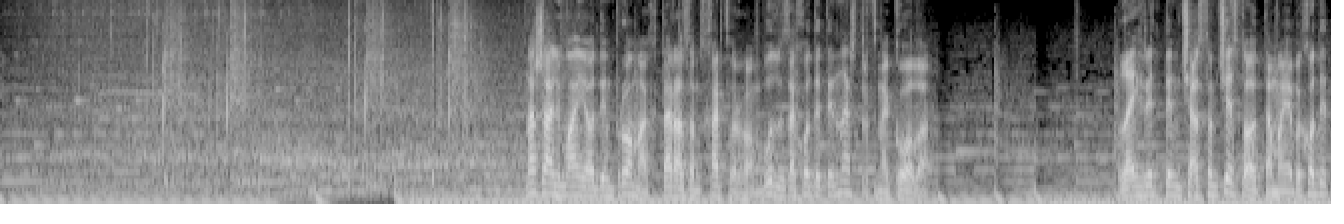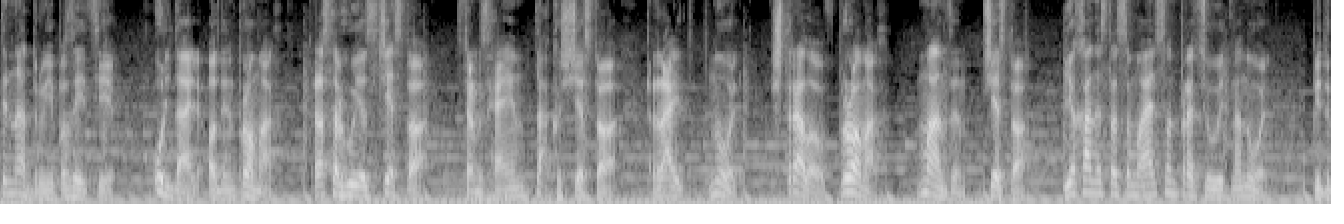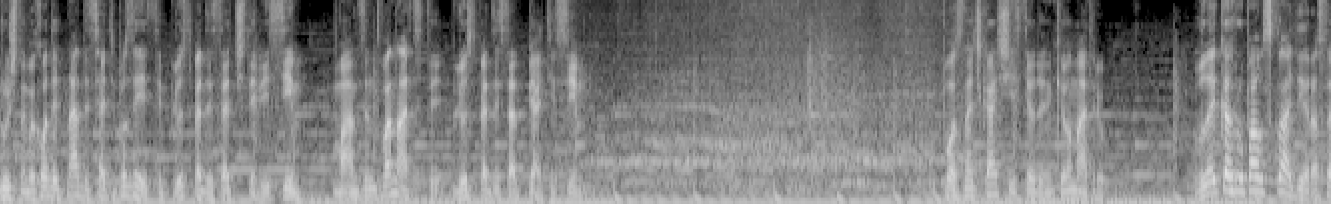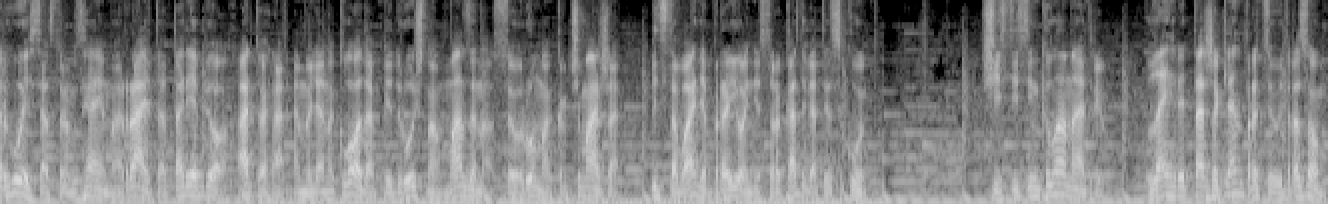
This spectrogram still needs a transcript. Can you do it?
На жаль, має один промах та разом з Хартвергом буде заходити на штрафне коло. Лейгрид тим часом чисто та має виходити на другій позиції. Ульдаль один промах. Расторгуєс чисто. Стремсгейм також чисто. Райт 0. Штрелов промах. Манзен чисто. Йоханнес та Самуельсон працюють на 0. Підручний виходить на 10 позиції плюс 54,7. Манзен 12, плюс 55,7. Позначка 6,1 км. Велика група в складі Растергуєвся, Стромсгейма, Райта, Тар'ябьо, Хартвега, Емеляна Клода, Підручно, Манзена, Сеурума, Корчмаржа. Відставання в районі 49 секунд. 6,7 км. Лейгрі та Жаклен працюють разом.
